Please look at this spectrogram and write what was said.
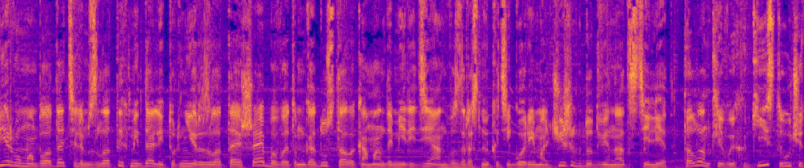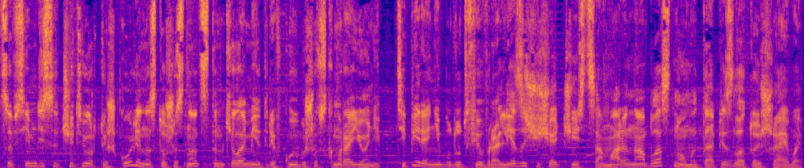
Первым обладателем золотых медалей турнира «Золотая шайба» в этом году стала команда «Меридиан» возрастной категории мальчишек до 12 лет. Талантливые хоккеисты учатся в 74-й школе на 116-м километре в Куйбышевском районе. Теперь они будут в феврале защищать честь Самары на областном этапе «Золотой шайбы».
